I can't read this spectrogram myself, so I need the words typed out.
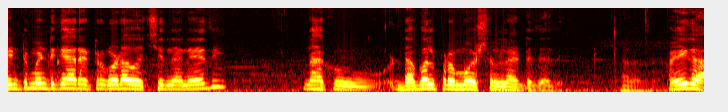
సెంటిమెంట్ క్యారెక్టర్ కూడా వచ్చింది అనేది నాకు డబల్ ప్రమోషన్ లాంటిది అది. పైగా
